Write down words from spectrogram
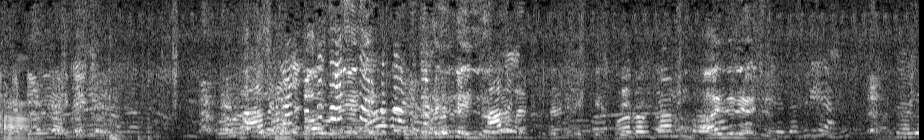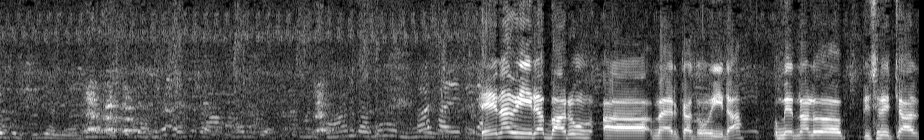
ਆ ਇਧਰ ਇਹ ਨਾ ਵੀਰ ਆ ਬਾਹਰੋਂ ਆ, ਅਮਰੀਕਾ ਤੋਂ ਵੀਰ ਆ। ਉਹ ਮੇਰੇ ਨਾਲ ਪਿਛਲੇ 4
